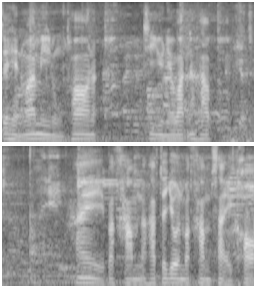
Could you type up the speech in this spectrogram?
จะเห็นว่ามีหลวงพ่อที่อยู่ในวัดนะครับ ให้ประคำนะครับ จะโยนประคำใส่คอ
